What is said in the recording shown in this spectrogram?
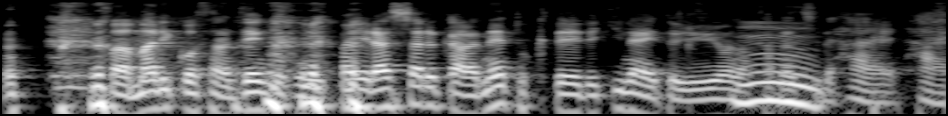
まあマリコさん全国にいっぱいいらっしゃるからね 特定できないというような形で、はいはい。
